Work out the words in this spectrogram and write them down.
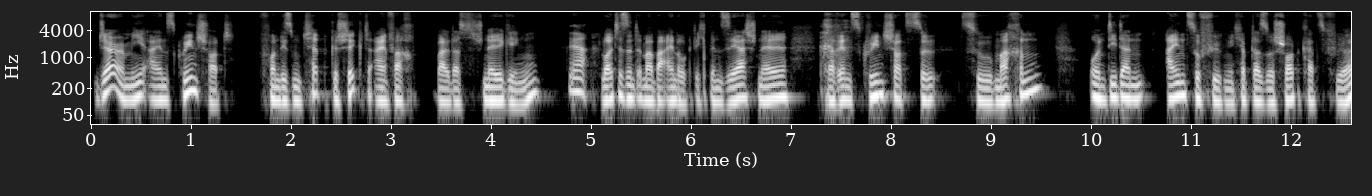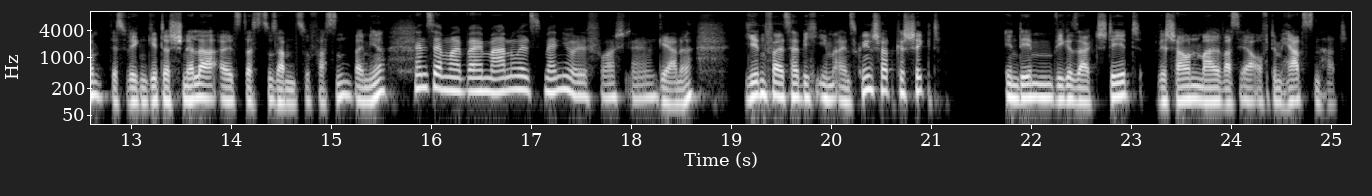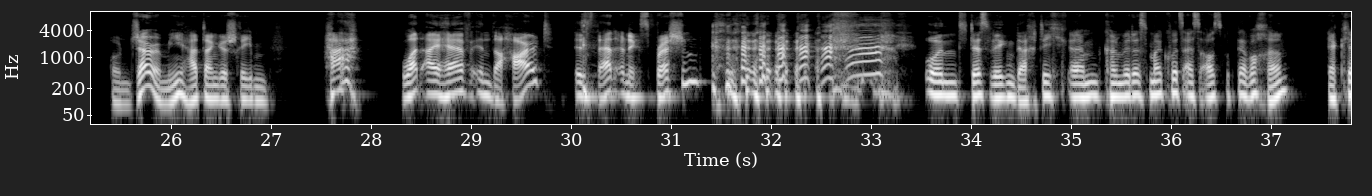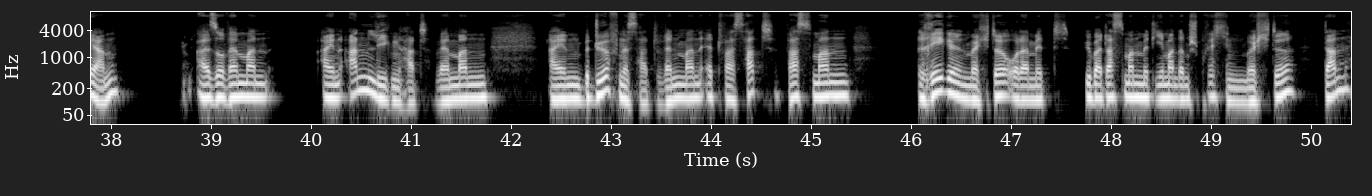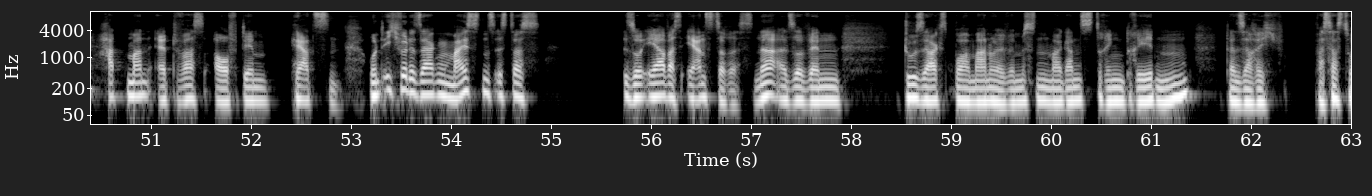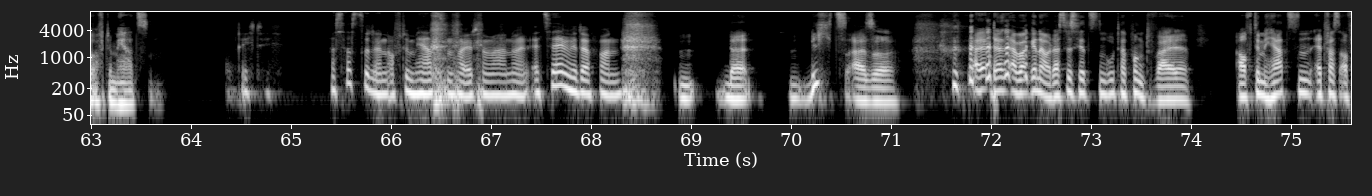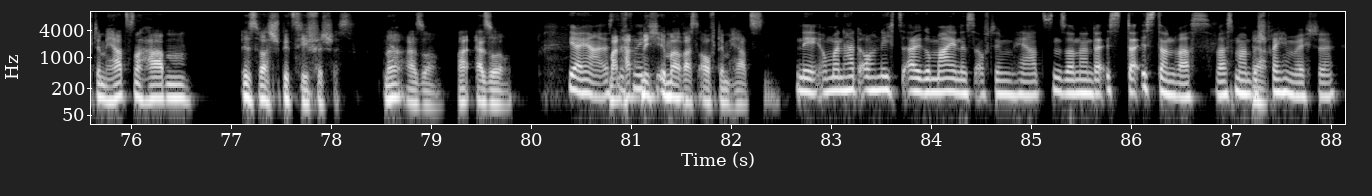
Jeremy einen Screenshot von diesem Chat geschickt, einfach weil das schnell ging. Ja. Leute sind immer beeindruckt. Ich bin sehr schnell darin, Screenshots zu, zu machen und die dann einzufügen. Ich habe da so Shortcuts für. Deswegen geht das schneller, als das zusammenzufassen bei mir. Kannst du ja mal bei Manuels Manual vorstellen. Gerne. Jedenfalls habe ich ihm einen Screenshot geschickt, in dem, wie gesagt, steht, wir schauen mal, was er auf dem Herzen hat. Und Jeremy hat dann geschrieben, ha, what I have in the heart Is that an expression? und deswegen dachte ich, ähm, können wir das mal kurz als Ausdruck der Woche erklären. Also wenn man ein Anliegen hat, wenn man ein Bedürfnis hat, wenn man etwas hat, was man regeln möchte oder mit, über das man mit jemandem sprechen möchte, dann hat man etwas auf dem Herzen. Und ich würde sagen, meistens ist das so eher was Ernsteres. Ne? Also wenn du sagst, boah, Manuel, wir müssen mal ganz dringend reden, dann sage ich, was hast du auf dem Herzen? Richtig. Was hast du denn auf dem Herzen heute, Manuel? Erzähl mir davon. Na, nichts, also. Äh, aber genau, das ist jetzt ein guter Punkt, weil auf dem Herzen, etwas auf dem Herzen haben, ist was Spezifisches. Ne? Also, also ja, ja. Man hat nicht, nicht, immer was auf dem Herzen. Nee, und man hat auch nichts Allgemeines auf dem Herzen, sondern da ist, da ist dann was, was man besprechen ja. möchte.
